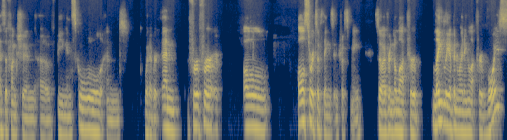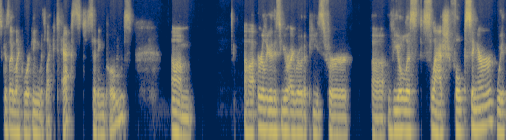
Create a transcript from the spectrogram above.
as a function of being in school and whatever. And for for all all sorts of things interest me. So I've written a lot for lately. I've been writing a lot for voice because I like working with like text, setting poems. Um, uh, earlier this year, I wrote a piece for uh, violist slash folk singer with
